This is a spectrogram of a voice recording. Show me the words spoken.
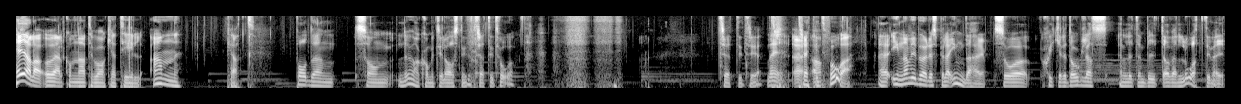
Hej alla och välkomna tillbaka till Uncut. Podden som nu har kommit till avsnitt 32. 33. Nej, äh, 32? ja. Eh, Innan vi började spela in det här så skickade Douglas en liten bit av en låt till mig.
